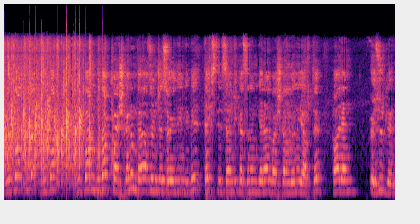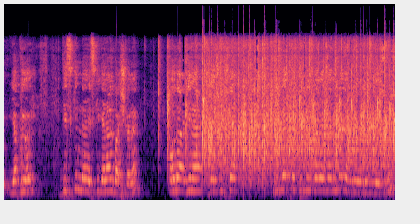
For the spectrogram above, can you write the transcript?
Rıdvan Budak, Rıdvan, Rıdvan Budak Başkanım da az önce söylediğim gibi Tekstil Sendikası'nın genel başkanlığını yaptı. Halen özür dilerim yapıyor. Disk'in de eski genel başkanı. O da yine geçmişte milletvekilliği görevlerinde de buluyordu biliyorsunuz.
